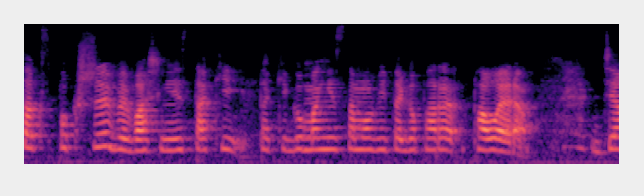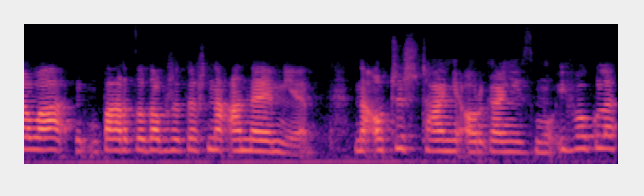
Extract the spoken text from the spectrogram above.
sok z pokrzywy właśnie jest taki, takiego ma niesamowitego powera. Działa bardzo dobrze też na anemię, na oczyszczanie organizmu i w ogóle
